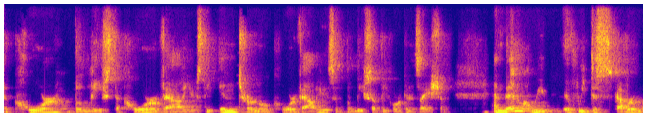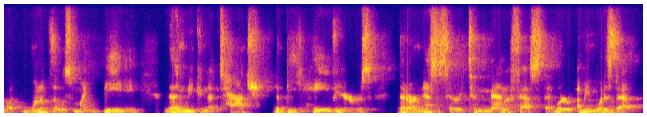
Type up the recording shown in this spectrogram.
the core beliefs, the core values, the internal core values and beliefs of the organization. And then what we, if we discover what one of those might be, then we can attach the behaviors that are necessary to manifest that. What I mean, what does that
